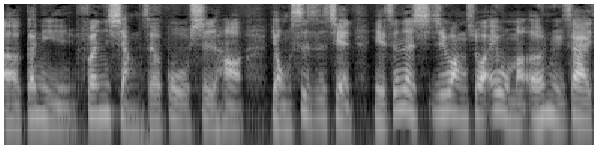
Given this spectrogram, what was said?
呃，跟你分享这个故事哈，勇士之剑也真的希望说，诶，我们儿女在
